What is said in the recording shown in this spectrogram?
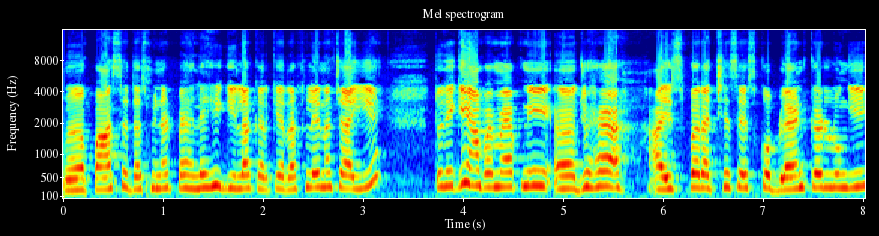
पाँच से दस मिनट पहले ही गीला करके रख लेना चाहिए। तो देखिए, यहाँ पर मैं अपनी जो है आइस पर अच्छे से इसको ब्लेंड कर लूँगी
